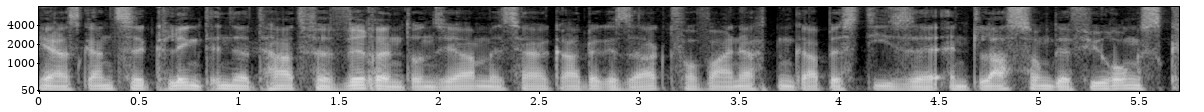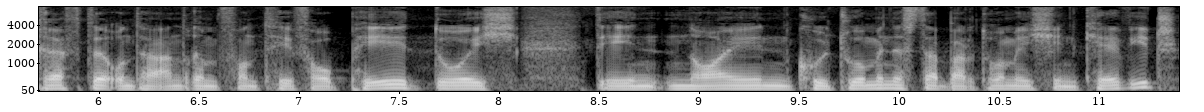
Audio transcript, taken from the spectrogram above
Ja, das Ganze klingt in der Tat verwirrend und Sie haben es ja gerade gesagt, vor Weihnachten gab es diese Entlassung der Führungskräfte, unter anderem von TVP durch den neuen Kulturminister Bartłomiej Sienkiewicz.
